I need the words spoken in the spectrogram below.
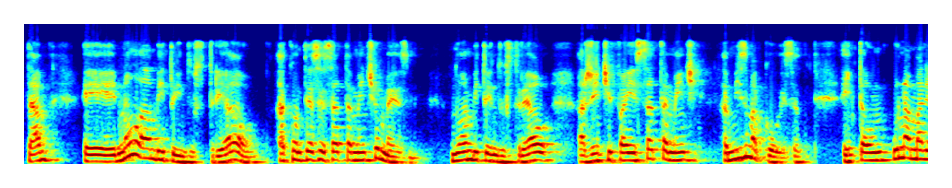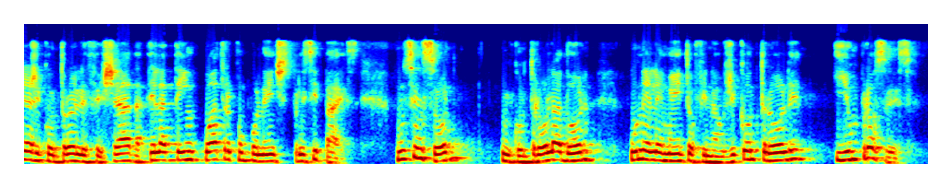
Tá? É, no âmbito industrial, acontece exatamente o mesmo. No âmbito industrial, a gente faz exatamente a mesma coisa. Então, uma malha de controle fechada, ela tem quatro componentes principais: um sensor, um controlador, um elemento final de controle e um processo.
